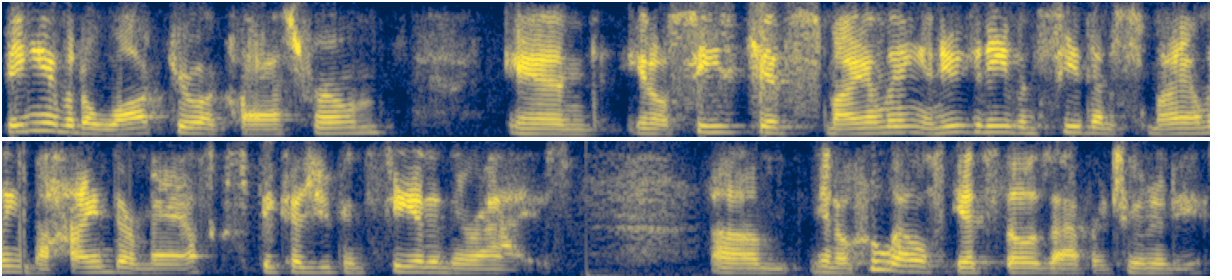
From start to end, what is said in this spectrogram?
Being able to walk through a classroom and you know see kids smiling and you can even see them smiling behind their masks because you can see it in their eyes. Um, you know who else gets those opportunities?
